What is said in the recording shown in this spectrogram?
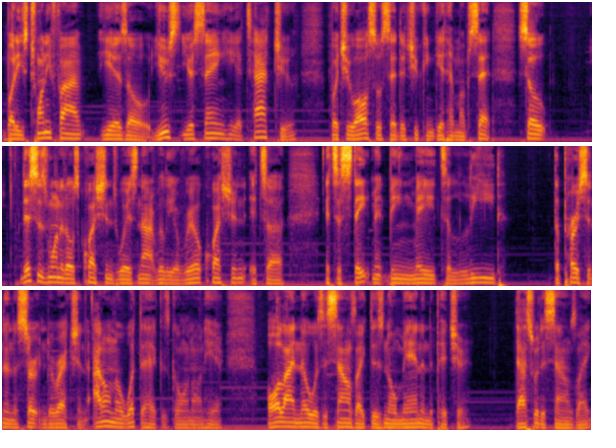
but he's 25 years old. You, you're saying he attacked you, but you also said that you can get him upset. So this is one of those questions where it's not really a real question. It's a it's a statement being made to lead the person in a certain direction. I don't know what the heck is going on here. All I know is it sounds like there's no man in the picture. That's what it sounds like.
